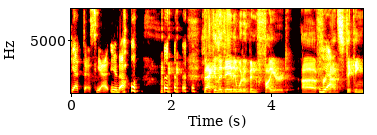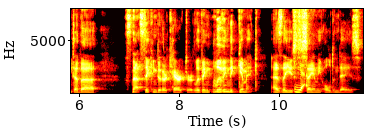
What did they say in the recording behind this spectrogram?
get this yet, you know. Back in the day, they would have been fired uh, for Yeah. not sticking to the not sticking to their character, living living the gimmick, as they used to Yeah. say in the olden days.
